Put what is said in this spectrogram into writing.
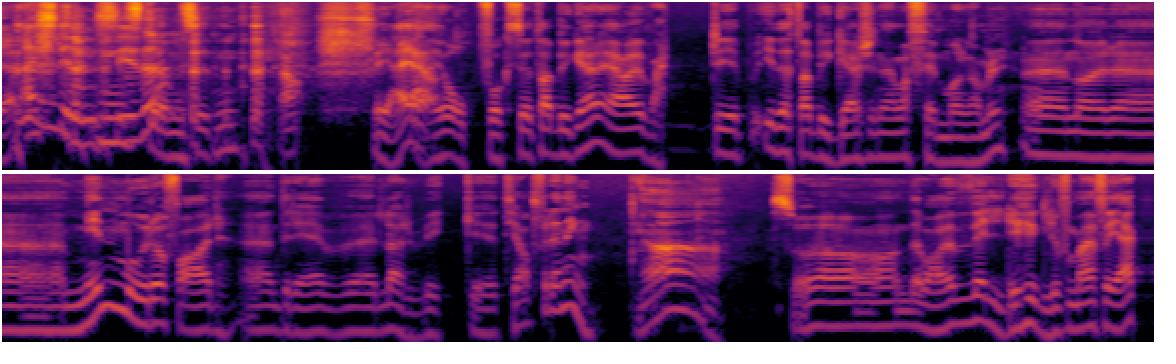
Det er En stund siden. Men jeg er jo oppvokst i dette bygget her. Jeg har jo vært i, i dette bygget her siden jeg var fem år gammel. eh, Når eh, min mor og far eh, drev Larvik Teaterforening. Ja. Så det var jo veldig hyggelig for meg, for jeg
